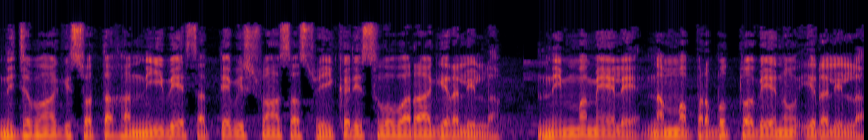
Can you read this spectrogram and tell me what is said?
ನಿಜವಾಗಿ ಸ್ವತಃ ನೀವೇ ಸತ್ಯವಿಶ್ವಾಸ ಸ್ವೀಕರಿಸುವವರಾಗಿರಲಿಲ್ಲ. ನಿಮ್ಮ ಮೇಲೆ ನಮ್ಮ ಪ್ರಭುತ್ವವೇನೂ ಇರಲಿಲ್ಲ.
